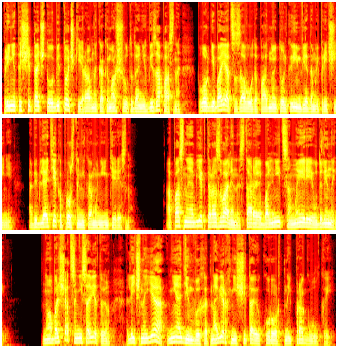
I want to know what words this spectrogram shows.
Принято считать, что обе точки, равно как и маршруты до них, безопасны. Плорги боятся завода по одной только им ведомой причине, а библиотека просто никому не интересна. Опасные объекты развалены, старая больница, мэрия удалены. Но обольщаться не советую. Лично я ни один выход наверх не считаю курортной прогулкой.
